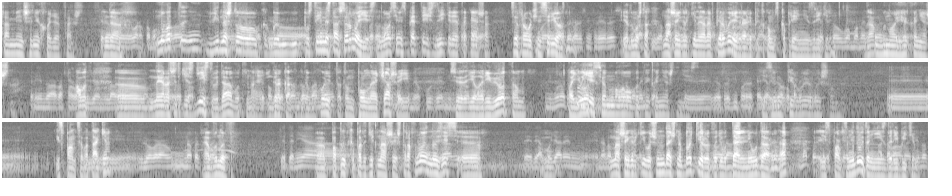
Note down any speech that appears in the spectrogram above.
Там меньше не ходят, так что. Да. Ну вот э, видно, что как бы пустые места все равно есть, но 75 тысяч зрителей это, конечно, цифра очень серьезная. Я думаю, что наши игроки, наверное, впервые играли при таком скоплении зрителей. Да? Многие, конечно. А вот, э, наверное, все-таки действует, да, вот на игрока, когда выходит, а там полная чаша, и все это дело ревет там, поет. Ну, если он малоопытный, конечно, есть. Если он впервые вышел. Испанцы в атаке. Э, Вновь э, попытка подойти к нашей штрафной, но здесь э, наши игроки очень удачно блокируют эти вот дальние удары, да? Испанцам не дают они издали бить им.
